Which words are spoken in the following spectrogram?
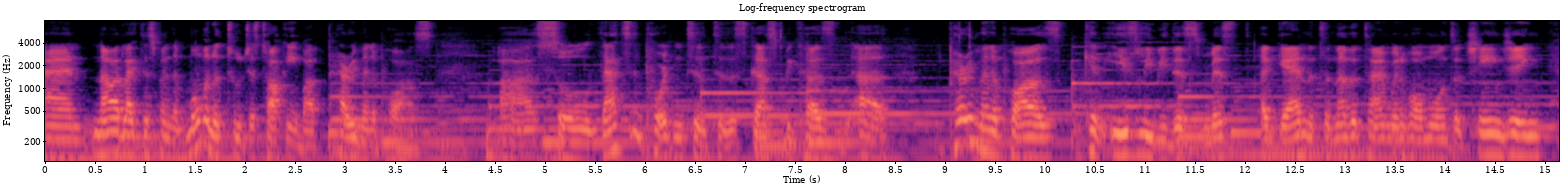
And now I'd like to spend a moment or two just talking about perimenopause. Uh, so that's important to, to discuss because uh, perimenopause can easily be dismissed. Again, it's another time when hormones are changing,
